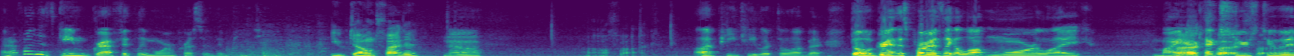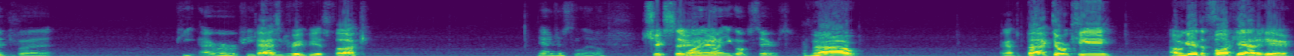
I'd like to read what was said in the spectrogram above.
I don't find this game graphically more impressive than PT. You don't find it? No, Oh fuck. I thought PT looked a lot better. Though, Grant, this part has like a lot more like minor Fuck, fuck, textures fuck. to it, but P- I remember PT. That's creepy as fuck. Yeah, just a little. Chick sitting Why there. don't you go upstairs? No. I got the back door key. I'm gonna get the fuck out of here.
